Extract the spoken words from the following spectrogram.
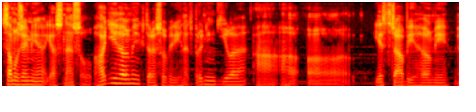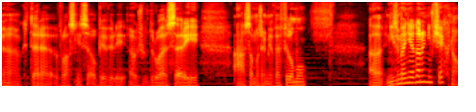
Samozřejmě, jasné jsou hadí helmy, které jsou byly hned v prvním díle a, jestřábí helmy, e, které vlastně se objevily už v druhé sérii a samozřejmě ve filmu. Nicméně to není všechno.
